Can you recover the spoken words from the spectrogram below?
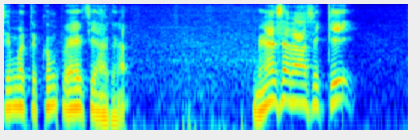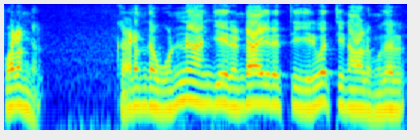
சிம்மத்துக்கும் பயிற்சி ஆகிறார். மேசராசிக்கு பலன்கள். கடந்த ஒன்று அஞ்சு ரெண்டாயிரத்தி இருபத்தி நாலு முதல்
